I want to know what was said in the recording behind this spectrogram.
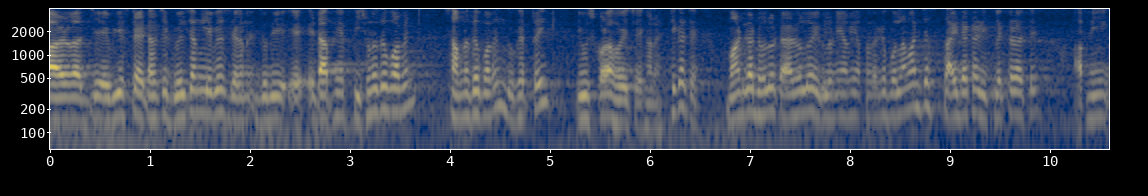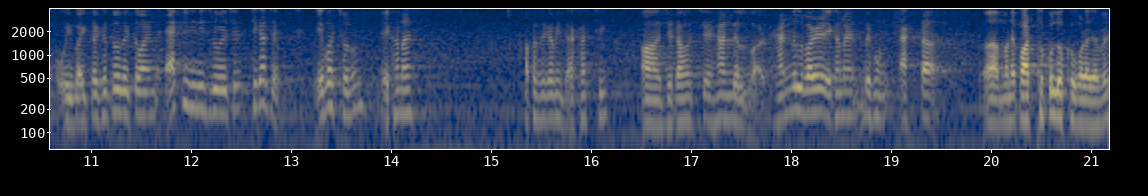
আর যে এবিএসটা এটা হচ্ছে ডুয়েল চ্যানেল এবিএস যেখানে যদি এটা আপনি পিছনেতেও পাবেন, সামনেতেও পাবেন, দু ক্ষেত্রেই ইউজ করা হয়েছে এখানে, ঠিক আছে? মাঠগার্ড হলো টায়ার হলো, এগুলো নিয়ে আমি আপনাদেরকে বললাম। আর জাস্ট সাইডে একটা রিফ্লেক্টর আছে, আপনি ওই বাইকটার ক্ষেত্রেও দেখতে পারেন, একই জিনিস রয়েছে, ঠিক আছে? এবার চলুন, এখানে আপনাদেরকে আমি দেখাচ্ছি যেটা হচ্ছে হ্যান্ডেল বার হ্যান্ডেল বারের এখানে দেখুন, একটা মানে পার্থক্য লক্ষ্য করা যাবে।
